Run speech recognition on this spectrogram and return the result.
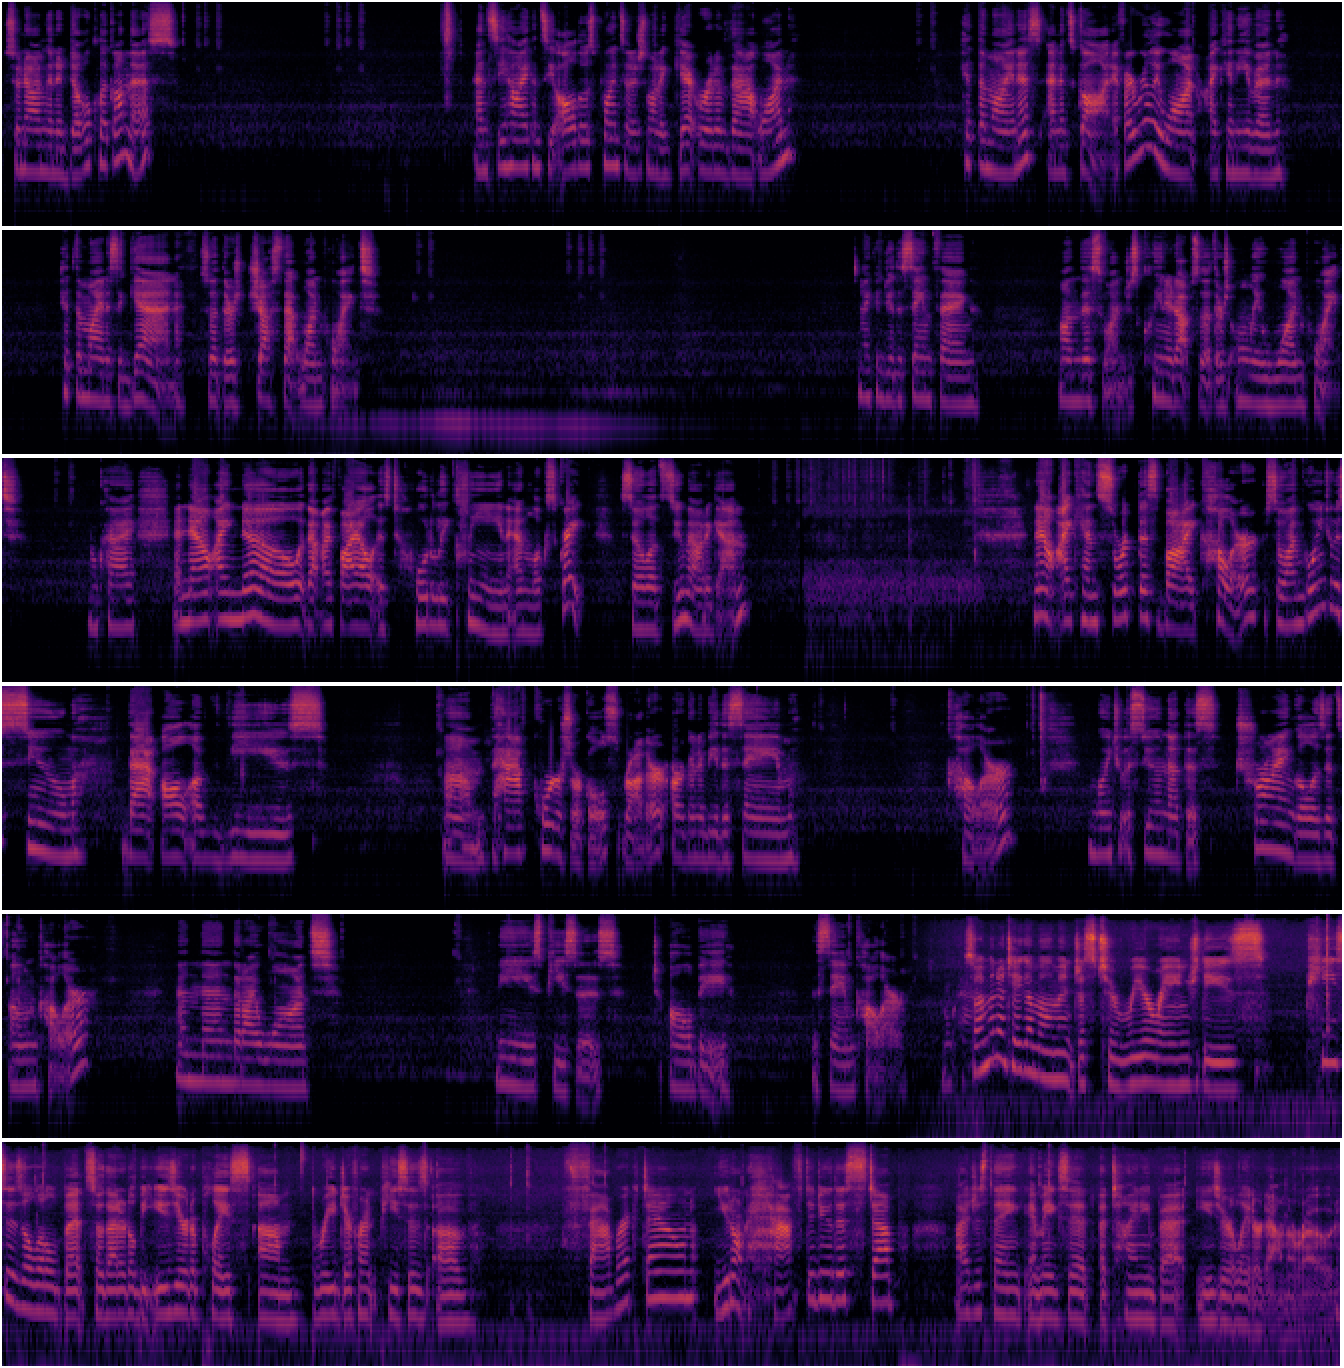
So now I'm going to double click on this and see how I can see all those points and I just want to get rid of that one. hit the minus, and it's gone. If I really want, I can even hit the minus again so that there's just that one point. I can do the same thing on this one, just clean it up so that there's only one point. Okay, and now I know that my file is totally clean and looks great. So let's zoom out again. Now I can sort this by color. So I'm going to assume that all of these um, half quarter circles rather are going to be the same color. I'm going to assume that this triangle is its own color and then that I want these pieces to all be the same color. Okay. So I'm going to take a moment just to rearrange these pieces a little bit so that it'll be easier to place um, three different pieces of fabric down. You don't have to do this step. I just think it makes it a tiny bit easier later down the road.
